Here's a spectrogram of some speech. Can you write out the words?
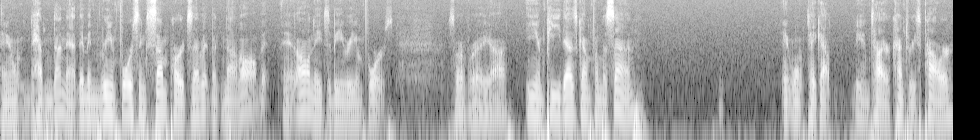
They don't haven't done that. They've been reinforcing some parts of it, but not all of it. It all needs to be reinforced. So if a uh, EMP does come from the sun, it won't take out the entire country's power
